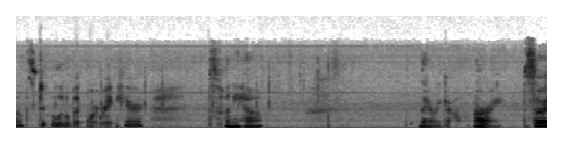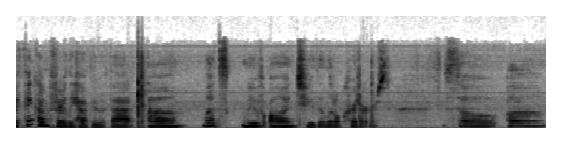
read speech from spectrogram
Let's do a little bit more right here. It's funny how... There we go. Alright, so I think I'm fairly happy with that. Um, let's move on to the little critters. So, um,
